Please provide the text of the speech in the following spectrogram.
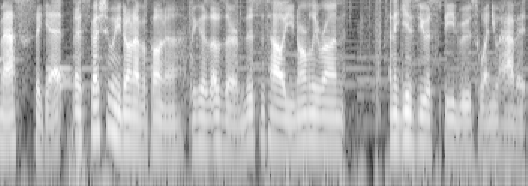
masks to get, especially when you don't have Epona, because observe, this is how you normally run, and it gives you a speed boost when you have it.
